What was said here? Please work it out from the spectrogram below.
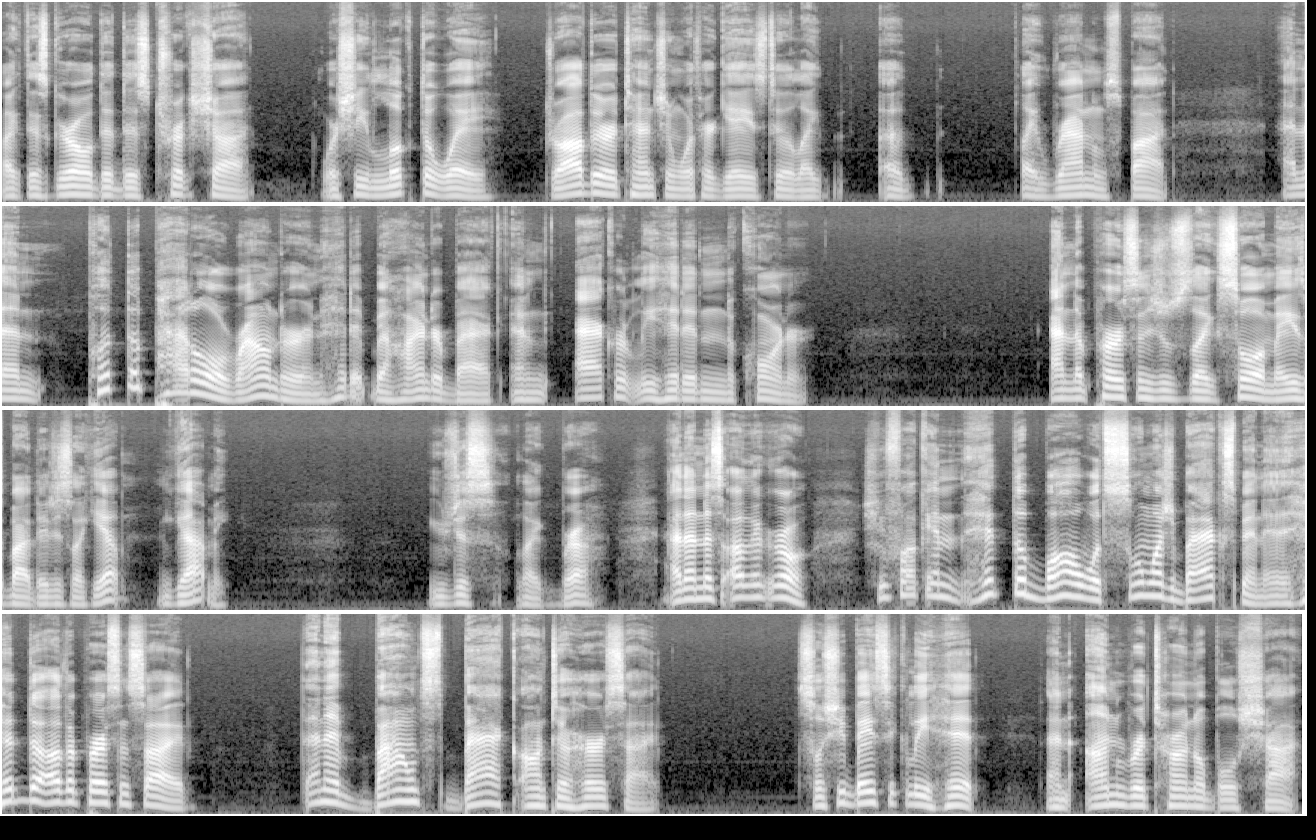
Like this girl did this trick shot where she looked away, draw their attention with her gaze to like a like random spot, and then put the paddle around her and hit it behind her back and accurately hit it in the corner. and the person's just like so amazed by it. They're just like, "Yep, you got me." You just like, bruh. And then this other girl, she fucking hit the ball with so much backspin and hit the other person's side. Then it bounced back onto her side. So she basically hit an unreturnable shot.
